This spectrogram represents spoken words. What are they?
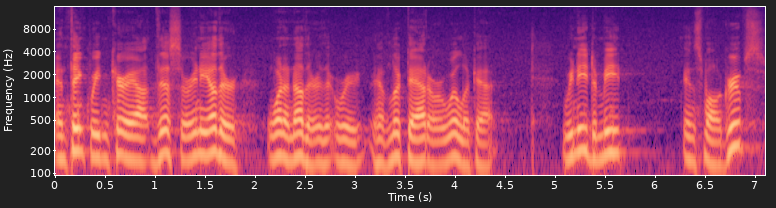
and think we can carry out this or any other one another that we have looked at or will look at. We need to meet in small groups.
